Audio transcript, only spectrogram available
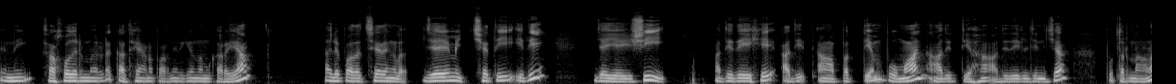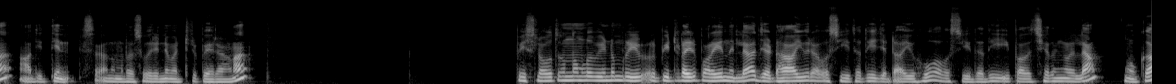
എന്നീ സഹോദരന്മാരുടെ കഥയാണ് പറഞ്ഞിരിക്കുന്നത് നമുക്കറിയാം. അതിൽ പദച്ഛേദങ്ങൾ ജയമിച്ഛതി ഇതി ജയേഷി അതിദേഹി അതി ആപത്യം പുമാൻ ആദിത്യ അതിഥിയിൽ ജനിച്ച പുത്രനാണ് ആദിത്യൻ. നമ്മുടെ സൂര്യന്റെ മറ്റൊരു പേരാണ്. ഇപ്പോൾ ഈ ശ്ലോകത്തിൽ നമ്മൾ വീണ്ടും റീ റിപ്പീറ്റഡ് ആയിട്ട് പറയുന്നില്ല. ജഡായുരവസീതതി ജഡായുഹു അവസീതതി. ഈ പദച്ഛേദങ്ങളെല്ലാം നോക്കുക.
